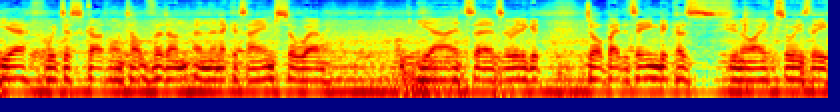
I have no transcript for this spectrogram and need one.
yeah, we just got on top of it on, in the nick of time. So. Um, yeah, it's a, it's a really good job by the team because you know I so easily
